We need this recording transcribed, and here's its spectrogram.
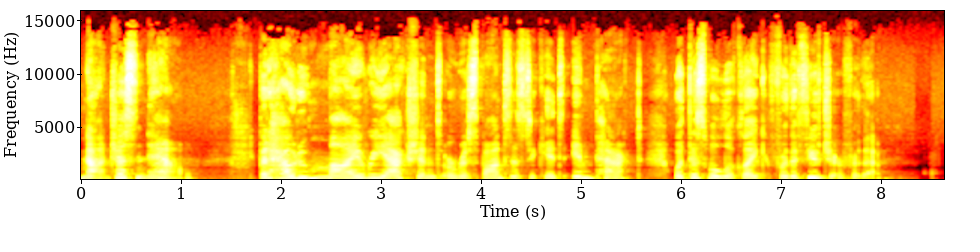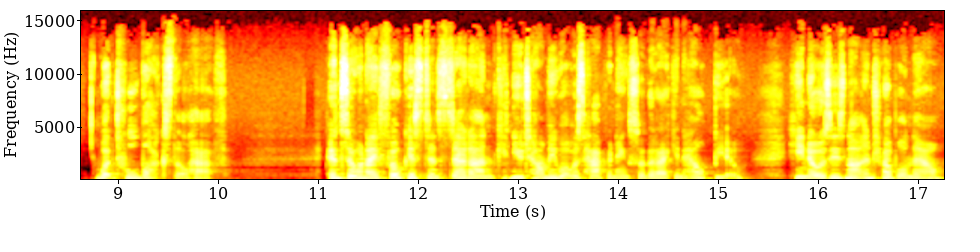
Not just now, but how do my reactions or responses to kids impact what this will look like for the future for them? What toolbox they'll have? And so when I focused instead on, can you tell me what was happening so that I can help you? He knows he's not in trouble now.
